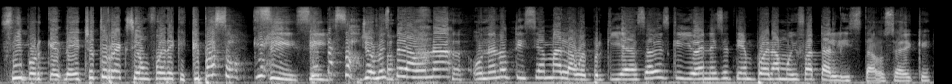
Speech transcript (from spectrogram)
Sí, porque de hecho tu reacción fue de que, ¿qué pasó? ¿Qué? Sí, sí. pasó? Yo me esperaba una, una noticia mala, güey, porque ya sabes que yo en ese tiempo era muy fatalista, o sea, de que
